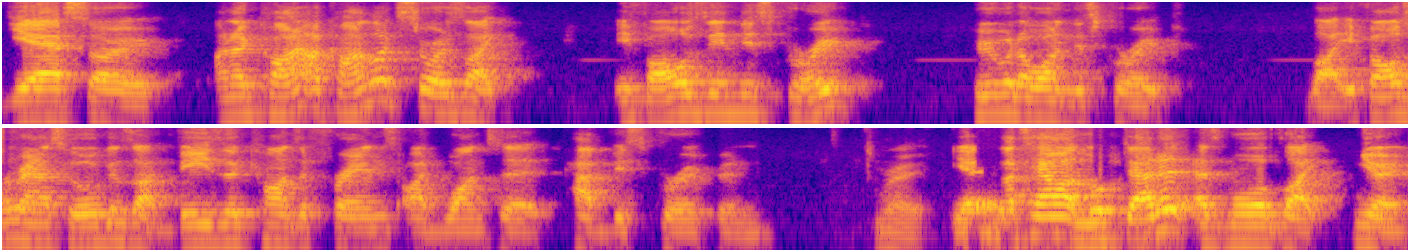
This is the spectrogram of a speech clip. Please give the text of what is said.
yeah, so and I kind of, I kind of like stories like, if I was in this group, who would I want in this group? Like, if I was around hooligans, like these are kinds of friends I'd want to have this group and Right. yeah, that's how I looked at it as more of like, you know,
